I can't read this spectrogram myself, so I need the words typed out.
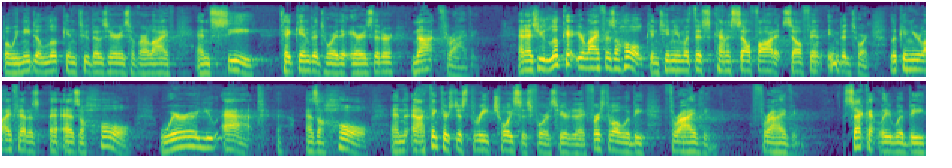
But we need to look into those areas of our life and see take inventory of the areas that are not thriving. And as you look at your life as a whole, continuing with this kind of self audit, self inventory, look in your life as, as a whole. Where are you at as a whole? And, and I think there's just three choices for us here today. First of all, would be thriving, thriving. Secondly, would be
